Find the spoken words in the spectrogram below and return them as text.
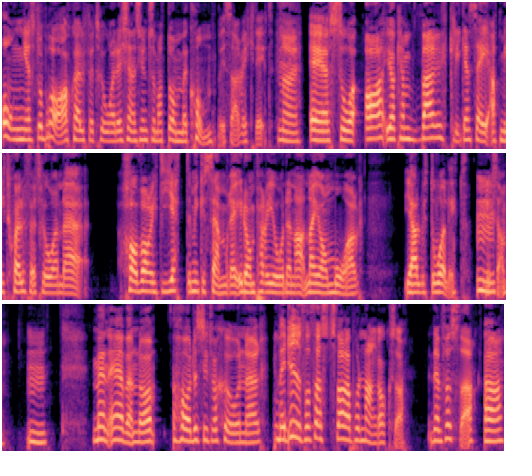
ångest och bra självförtroende känns ju inte som att de är kompisar riktigt. Nej. Eh, så ja, jag kan verkligen säga att mitt självförtroende har varit jättemycket sämre i de perioderna när jag mår jävligt dåligt. Mm. Liksom. Mm. Men även då, har du situationer, Men du får först svara på den andra också. den första, Ja.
